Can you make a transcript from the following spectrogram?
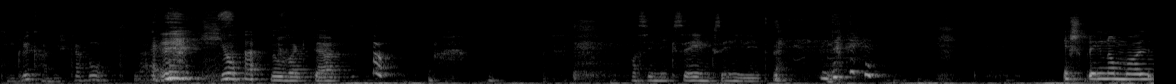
Zum Glück habe ich keinen Hund. Nein. ja, nur wegen der. Was ich nicht sehe, sehe ich nicht. Ich springe nochmal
